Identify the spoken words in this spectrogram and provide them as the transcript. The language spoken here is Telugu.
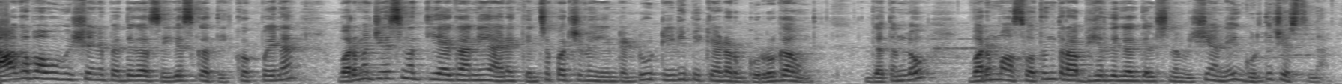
నాగబాబు విషయాన్ని పెద్దగా సీరియస్గా తీసుకోకపోయినా వర్మ చేసిన త్యాగాన్ని ఆయన కించపరచడం ఏంటంటూ టీడీపీ కేడర్ గుర్రుగా ఉంది. గతంలో వర్మ స్వతంత్ర అభ్యర్థిగా గెలిచిన విషయాన్ని గుర్తు చేస్తున్నారు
